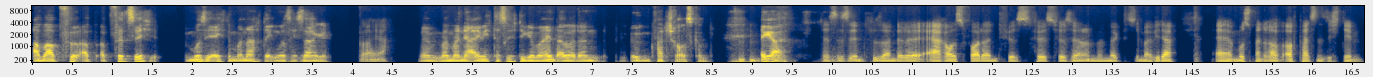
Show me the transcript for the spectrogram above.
Aber ab, ab, ab 40 muss ich echt nochmal nachdenken, was ich sage. Boah, ja. Weil, weil man ja eigentlich das Richtige meint, aber dann irgendein Quatsch rauskommt. Egal. Das ist insbesondere herausfordernd fürs, fürs, fürs Hören und man merkt es immer wieder. Äh, muss man darauf aufpassen, sich dem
